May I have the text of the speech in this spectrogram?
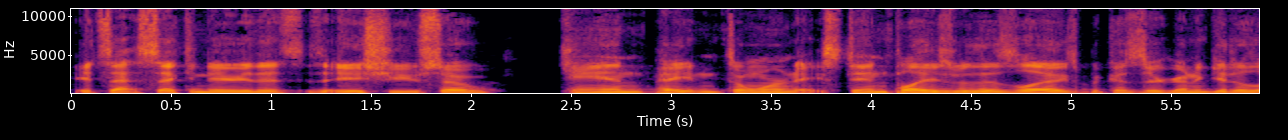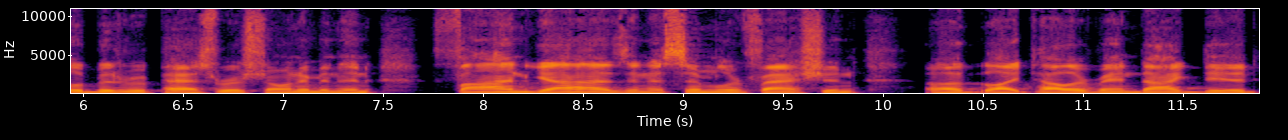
It's that secondary that's the issue. So can Payton Thorne extend plays with his legs because they're going to get a little bit of a pass rush on him and then find guys in a similar fashion uh, like Tyler Van Dyke did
